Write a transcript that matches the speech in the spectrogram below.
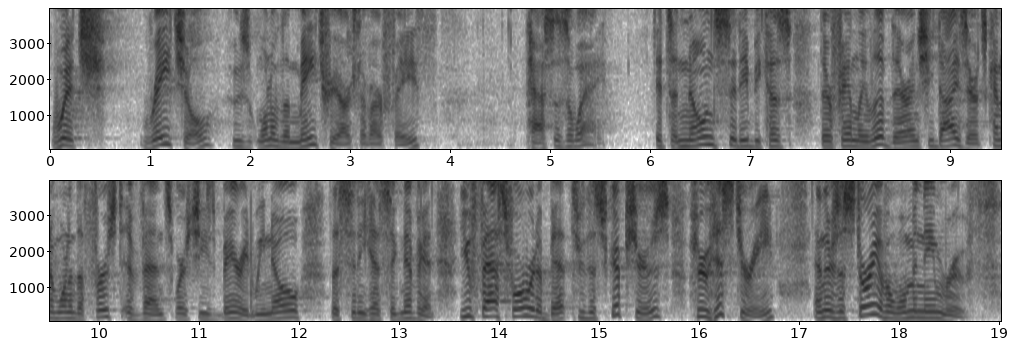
which Rachel, who's one of the matriarchs of our faith, passes away. It's a known city because their family lived there and she dies there. It's kind of one of the first events where she's buried. We know the city has significance. You fast forward a bit through the scriptures, through history, and there's a story of a woman named Ruth.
